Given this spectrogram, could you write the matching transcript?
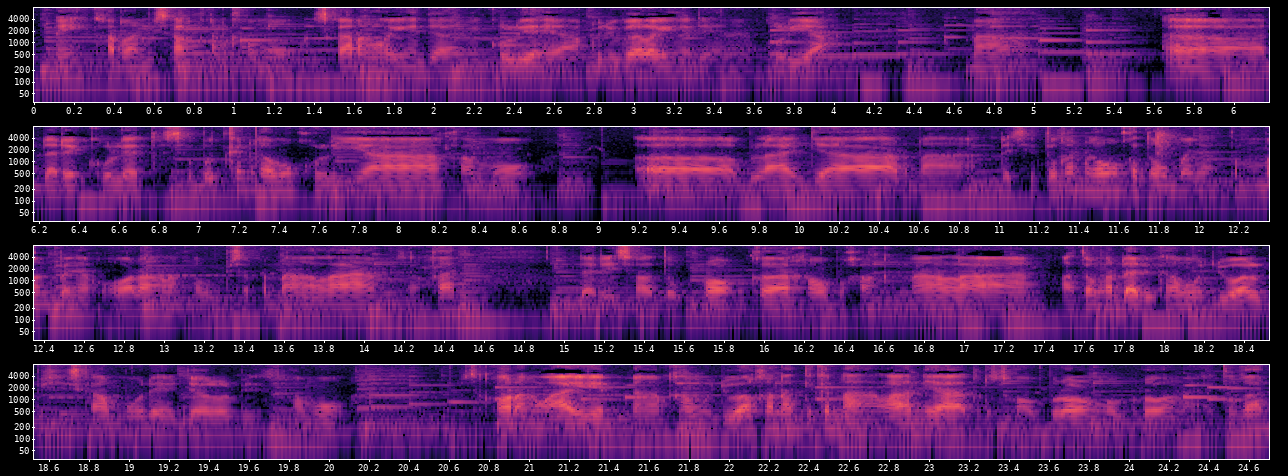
nih karena misalkan kamu sekarang lagi ngejalanin kuliah ya aku juga lagi ngejalanin kuliah. Nah uh, dari kuliah tersebut kan kamu kuliah kamu uh, belajar. Nah di situ kan kamu ketemu banyak teman banyak orang. Nah, kamu bisa kenalan. Misalkan dari suatu broker kamu bakal kenalan. Atau kan dari kamu jual bisnis kamu deh jual bisnis kamu ke orang lain. Dengan kamu jual kan nanti kenalan ya terus ngobrol-ngobrol. Nah itu kan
